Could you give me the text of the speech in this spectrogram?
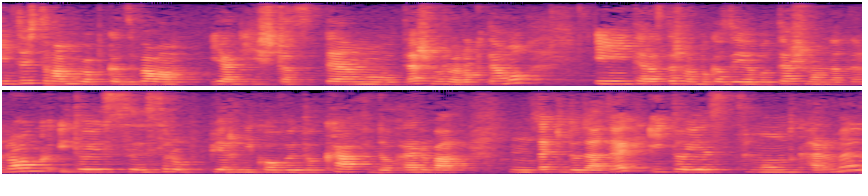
I coś, co Wam chyba pokazywałam jakiś czas temu, też może rok temu. I teraz też Wam pokazuję, bo też mam na ten rok. I to jest syrop piernikowy do kaw, do herbat, mm, taki dodatek. I to jest Mount Carmel.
